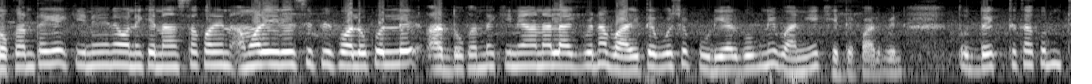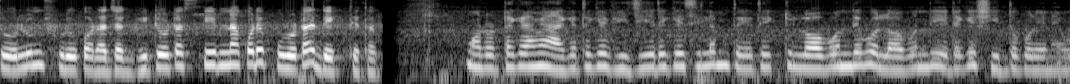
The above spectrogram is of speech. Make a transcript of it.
দোকান থেকে কিনে এনে অনেকে নাস্তা করেন। আমার এই রেসিপি ফলো করলে আর দোকান থেকে কিনে আনা লাগবে না, বাড়িতে বসে পুরি আর ঘুগনি বানিয়ে খেতে পারবেন। তো দেখতে থাকুন, চলুন শুরু করা যাক। ভিডিওটা স্কিপ না করে পুরোটা দেখতে থাকুন। মটরটাকে আমি আগে থেকে ভিজিয়ে রেখেছিলাম, তো এতে একটু লবণ দেবো, লবণ দিয়ে এটাকে সিদ্ধ করে নেব।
